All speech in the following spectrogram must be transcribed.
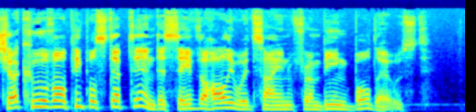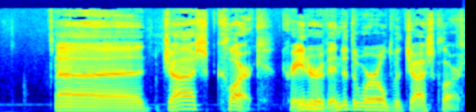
Chuck, who of all people stepped in to save the Hollywood sign from being bulldozed? Uh, Josh Clark, creator Hmm. of End of the World with Josh Clark.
